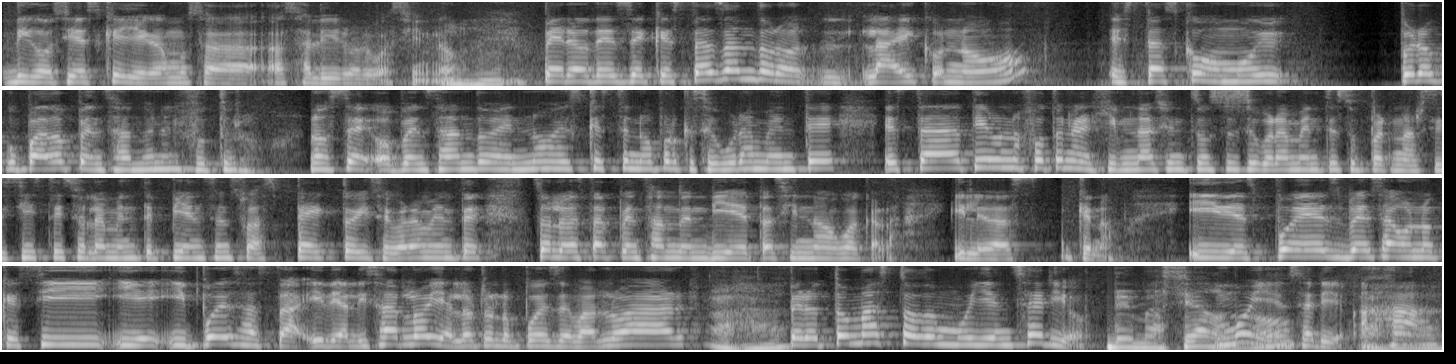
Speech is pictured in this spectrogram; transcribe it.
digo, si es que llegamos a, a salir o algo así, ¿no? Pero desde que estás dando like o no, estás como muy preocupado pensando en el futuro, no sé, o pensando en no, es que este no, porque seguramente está, tiene una foto en el gimnasio, entonces seguramente es súper narcisista y solamente piensa en su aspecto y seguramente solo va a estar pensando en dietas y no, guacala, y le das que no. Y después ves a uno que sí y, y puedes hasta idealizarlo y al otro lo puedes devaluar, Ajá. pero tomas todo muy en serio. Demasiado. Muy ¿no? en serio, ajá.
